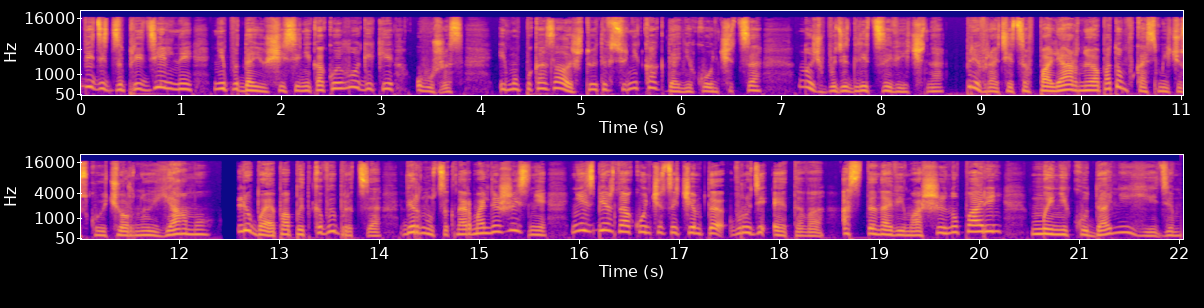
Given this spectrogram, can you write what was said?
видеть запредельный, не поддающийся никакой логике, ужас. Ему показалось, что это все никогда не кончится. Ночь будет длиться вечно превратиться в полярную, а потом в космическую черную яму. Любая попытка выбраться, вернуться к нормальной жизни, неизбежно окончится чем-то вроде этого. «Останови машину, парень, мы никуда не едем».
